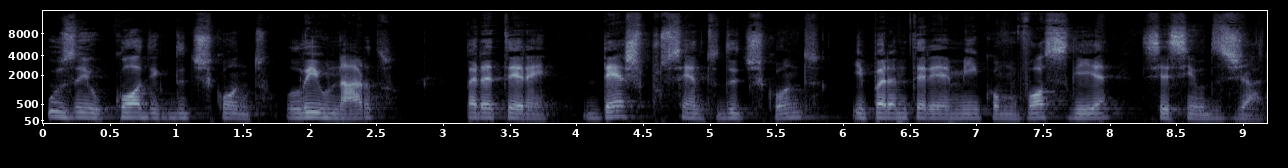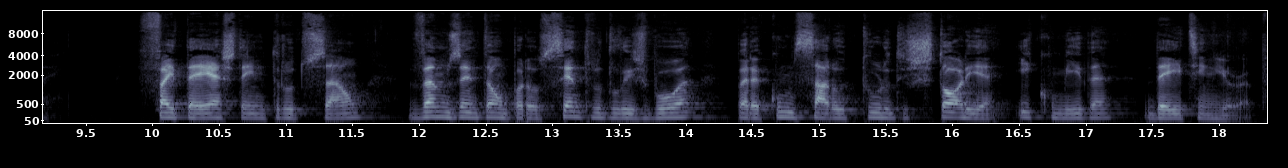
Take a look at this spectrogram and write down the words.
usem o código de desconto Leonardo para terem 10% de desconto e para me terem a mim como vosso guia, se assim o desejarem. Feita esta introdução, vamos então para o centro de Lisboa para começar o tour de história e comida da Eating Europe.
